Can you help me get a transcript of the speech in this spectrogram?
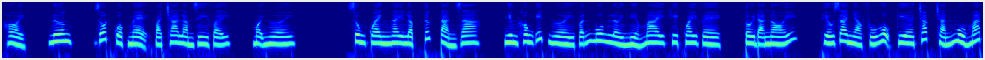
hỏi, nương, rốt cuộc mẹ và cha làm gì vậy, mọi người? Xung quanh ngay lập tức tản ra, nhưng không ít người vẫn buông lời mỉa mai khi quay về, tôi đã nói, thiếu gia nhà phú hộ kia chắc chắn mù mắt,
